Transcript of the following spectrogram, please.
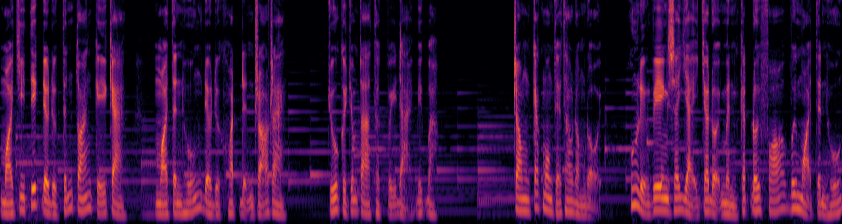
mọi chi tiết đều được tính toán kỹ càng, mọi tình huống đều được hoạch định rõ ràng. Chúa của chúng ta thật vĩ đại biết bao. Trong các môn thể thao đồng đội, huấn luyện viên sẽ dạy cho đội mình cách đối phó với mọi tình huống.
